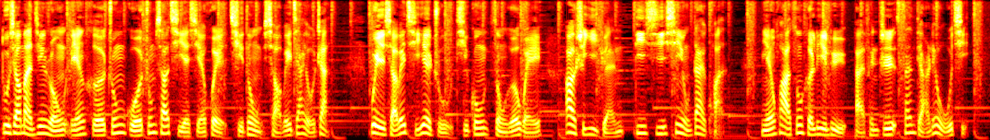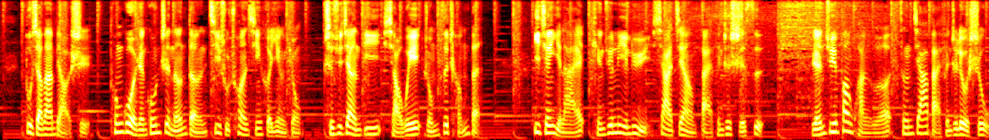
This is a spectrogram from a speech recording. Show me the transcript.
杜小满金融联合中国中小企业协会启动小微加油站，为小微企业主提供总额为二十亿元低息信用贷款，年化综合利率百分之三点六五起。杜小满表示。通过人工智能等技术创新和应用，持续降低小微融资成本。疫情以来，平均利率下降百分之十四，人均放款额增加百分之六十五。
